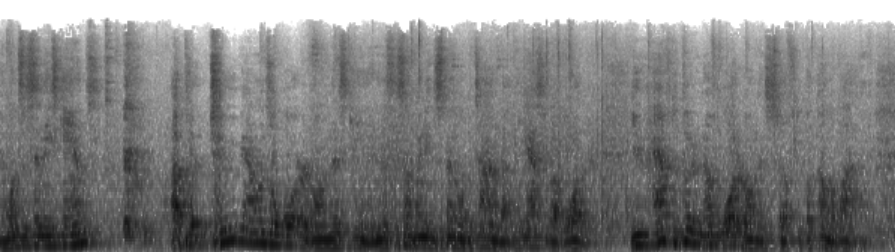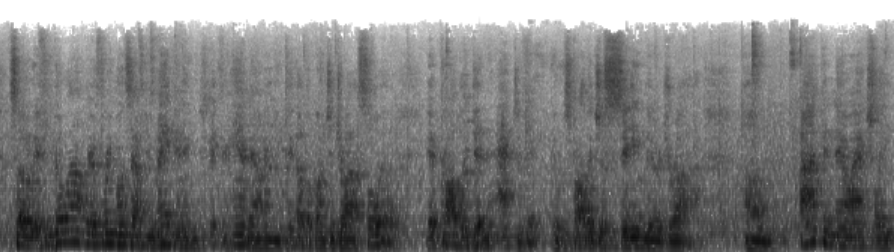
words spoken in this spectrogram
and once it's in these cans, I put two gallons of water on this can. And this is something we need to spend a little bit of time about. He asked about water. You have to put enough water on this stuff to become alive. So if you go out there three months after you make it and you stick your hand down and you pick up a bunch of dry soil, it probably didn't activate. It was probably just sitting there dry. Um, I can now actually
